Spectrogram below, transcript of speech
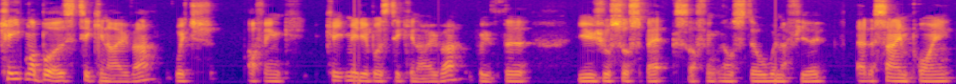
keep my buzz ticking over, which I think keep media buzz ticking over with the usual suspects. I think they'll still win a few. At the same point,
